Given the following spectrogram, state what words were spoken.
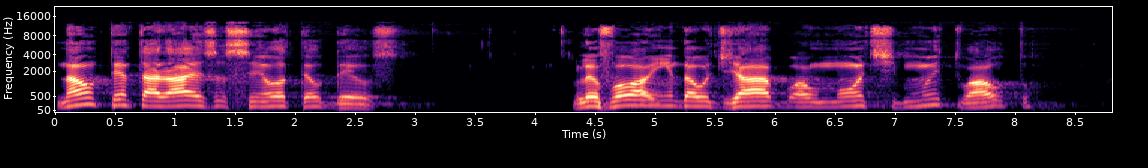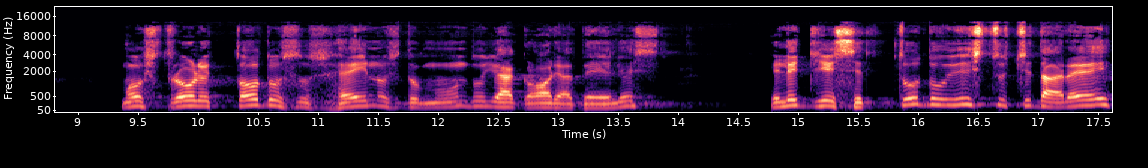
Não tentarás o Senhor teu Deus. Levou ainda o diabo a um monte muito alto, mostrou-lhe todos os reinos do mundo e a glória deles. Ele disse: Tudo isto te darei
